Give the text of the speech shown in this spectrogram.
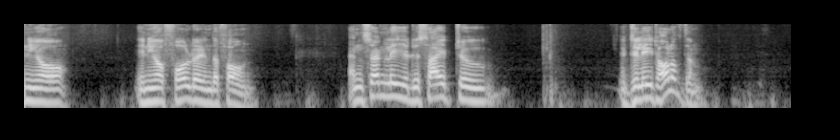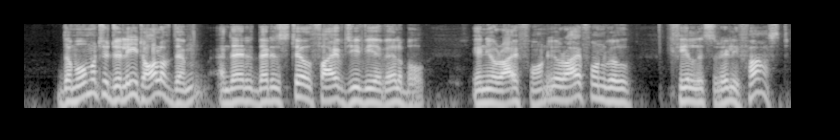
in your folder in the phone, and suddenly you decide to delete all of them. The moment you delete all of them, and there is still 5 GB available in your iPhone will feel it's really fast.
